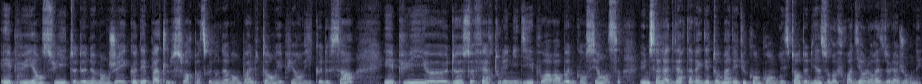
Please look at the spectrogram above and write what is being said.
et puis ensuite de ne manger que des pâtes le soir parce que nous n'avons pas le temps et puis envie que de ça, et puis euh, de se faire tous les midis pour avoir bonne conscience une salade verte avec des tomates et du concombre, histoire de bien se refroidir le reste de la journée.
